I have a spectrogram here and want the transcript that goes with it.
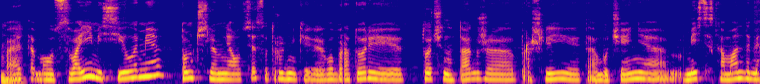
Угу. Поэтому своими силами, в том числе у меня вот все сотрудники лаборатории точно так же прошли это обучение вместе с командами.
